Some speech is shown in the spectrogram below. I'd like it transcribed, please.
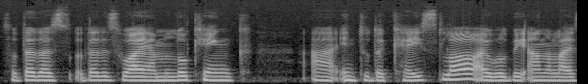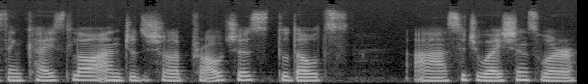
So that is that is why I'm looking uh, into the case law. I will be analyzing case law and judicial approaches to those uh, situations where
